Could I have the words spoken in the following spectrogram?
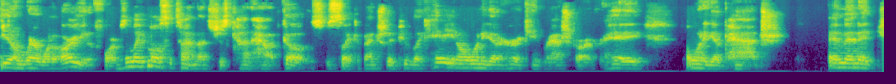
you know, wear one of our uniforms. And like most of the time, that's just kind of how it goes. It's like eventually people like, hey, you know, I want to get a hurricane rash guard, or hey, I want to get a patch. And then it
